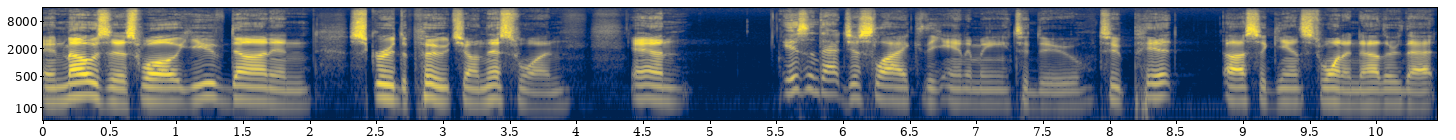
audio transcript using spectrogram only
And Moses, well, you've done and screwed the pooch on this one. And isn't that just like the enemy to do? To pit us against one another that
